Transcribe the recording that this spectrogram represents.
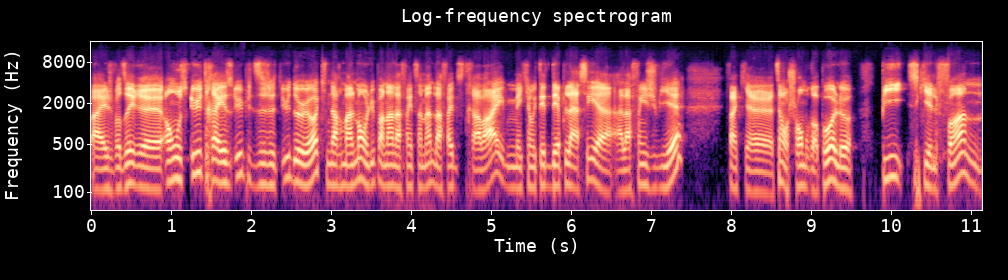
ben, je veux dire 11U, 13U, puis 18U, 2A, qui normalement ont lieu pendant la fin de semaine de la fête du travail, mais qui ont été déplacés à, la fin juillet. Fait que, euh, tu sais, on ne chambera pas, là. Puis, ce qui est le fun,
